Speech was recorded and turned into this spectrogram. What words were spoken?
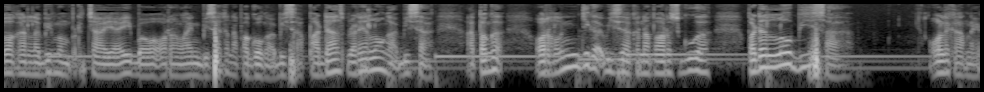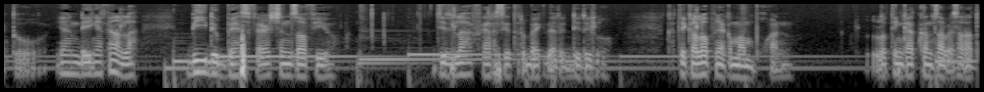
Lo akan lebih mempercayai bahwa orang lain bisa, kenapa gue gak bisa? Padahal sebenarnya lo gak bisa. Atau gak, orang lain juga bisa, kenapa harus gue? Padahal lo bisa. Oleh karena itu, yang diingatkan adalah be the best versions of you. Jadilah versi terbaik dari diri lo. Ketika lo punya kemampuan, lo tingkatkan sampai 100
